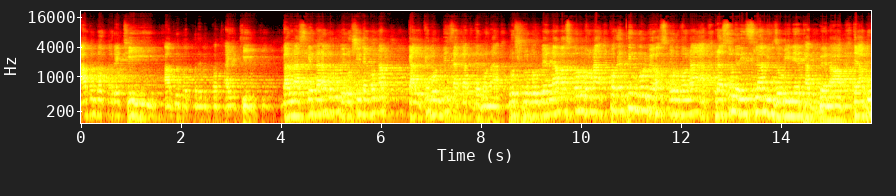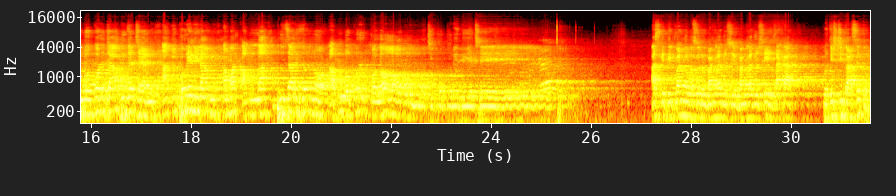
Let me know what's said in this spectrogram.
আবু বকরে ঠিক, আবু বকরের কথাই ঠিক। কারণ আজকে তারা বলবে, রশি দেব না, কালকে বলবে, জাকাত দেব না। প্রশ্ন বলবে, নামাজ পড়ব না, পরের দিন বলবে, হজ করব না। রাসূলের ইসলামী জমিনে থাকবে না। যে আবু বকর যা বুঝেছেন, আমি ধরে নিলাম, আমার আল্লাহ বুঝার জন্য আবু বকর কলম উন্মোচিত করে দিয়েছে। আজকে তিপ্পান্ন বছরের বাংলাদেশে বাংলাদেশে জাকাত প্রতিষ্ঠিত আছে তো?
